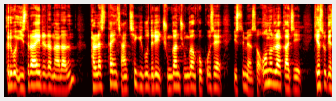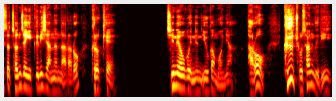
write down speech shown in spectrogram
그리고 이스라엘이라는 나라는 팔레스타인 장치 기구들이 중간 중간 곳곳에 있으면서 오늘날까지 계속해서 전쟁이 끊이지 않는 나라로 그렇게 지내오고 있는 이유가 뭐냐? 바로 그 조상들이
